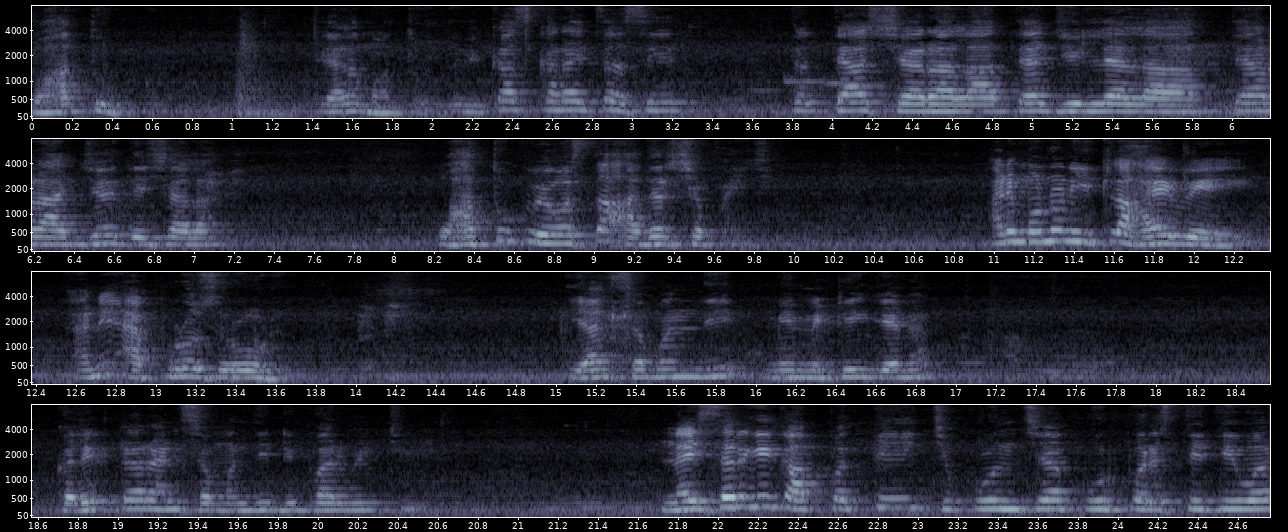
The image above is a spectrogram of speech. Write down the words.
वाहतूक याला महत्त्व विकास करायचा असेल तर त्या शहराला त्या जिल्ह्याला त्या राज्य देशाला वाहतूक व्यवस्था आदर्श पाहिजे. आणि म्हणून इथला हायवे आणि ॲप्रोच रोड यासंबंधी मी मिटिंग घेणार. कलेक्टर आणि संबंधित डिपार्टमेंटची नैसर्गिक आपत्ती चिपळूणच्या पूर परिस्थितीवर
